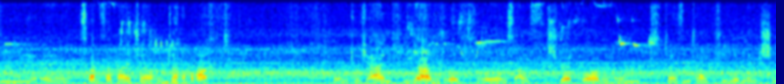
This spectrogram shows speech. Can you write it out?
die äh, Zwangsarbeiter untergebracht und durch einen Fliegerangriff ist alles zerstört worden und da sind halt viele Menschen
